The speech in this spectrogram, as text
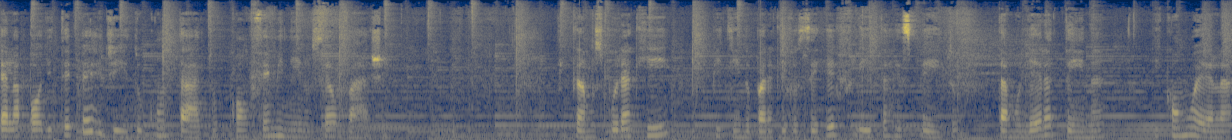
ela pode ter perdido o contato com o feminino selvagem. Ficamos por aqui pedindo para que você reflita a respeito da mulher Atena e como ela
